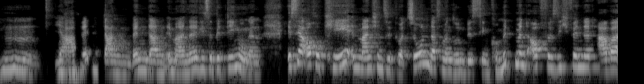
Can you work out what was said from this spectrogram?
Hm, ja, mhm. wenn dann, wenn dann immer, ne, diese Bedingungen. Ist ja auch okay in manchen Situationen, dass man so ein bisschen Commitment auch für sich findet, aber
